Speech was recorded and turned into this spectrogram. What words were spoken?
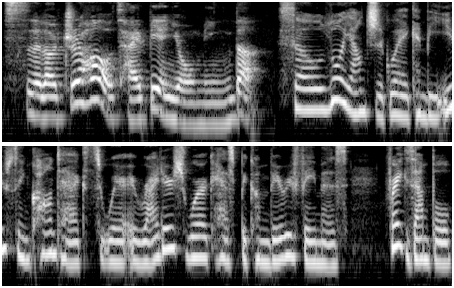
死了之后才变有名的。So, 洛阳纸贵 can be used in contexts where a writer's work has become very famous. For example,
